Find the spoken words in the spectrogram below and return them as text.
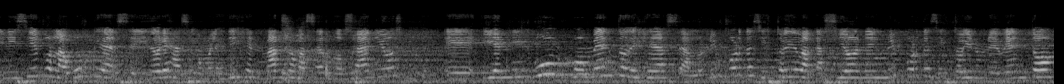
inicié con la búsqueda de seguidores hace, como les dije, en marzo va a ser dos años. Eh, y en ningún momento dejé de hacerlo. No importa si estoy de vacaciones, no importa si estoy en un evento,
